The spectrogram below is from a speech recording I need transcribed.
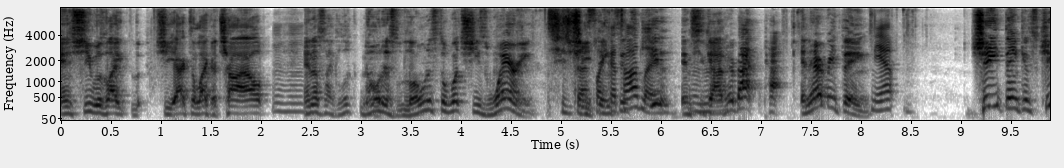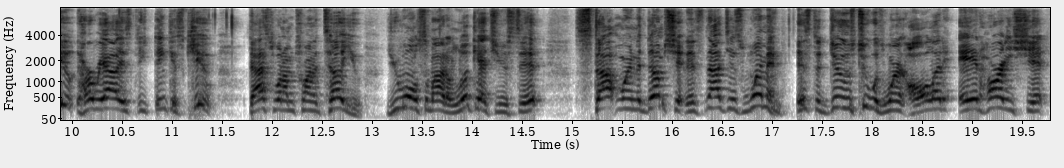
and she was like, she acted like a child, and it's like, look, notice, notice to what she's wearing. Mm-hmm. She's She dressed like a toddler. Mm-hmm. cute, and she got her backpack and everything. Yep. She think it's cute. Her reality is you think it's cute. That's what I'm trying to tell you. You want somebody to look at you and sit. Stop wearing the dumb shit. And it's not just women. It's the dudes too. Was wearing all that Ed Hardy shit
